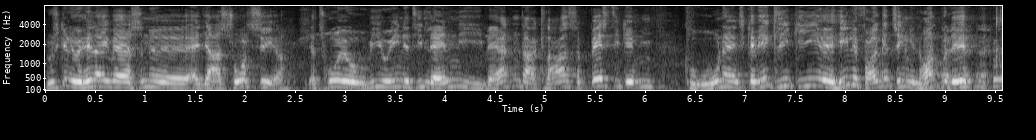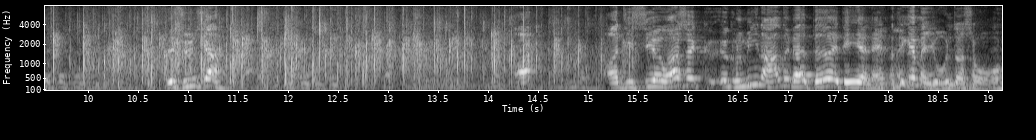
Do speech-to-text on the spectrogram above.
nu skal det jo heller ikke være sådan, øh, at jeg er sortseer. Jeg tror jo, vi er jo en af de lande i verden, der har klaret sig bedst igennem coronaen. Skal vi ikke lige give øh, hele Folketinget en hånd på det? Det synes jeg. Og, og de siger jo også, at økonomien har aldrig været bedre i det her land, og det kan man jo undre sig over.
